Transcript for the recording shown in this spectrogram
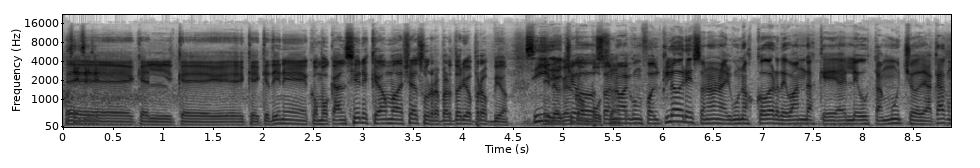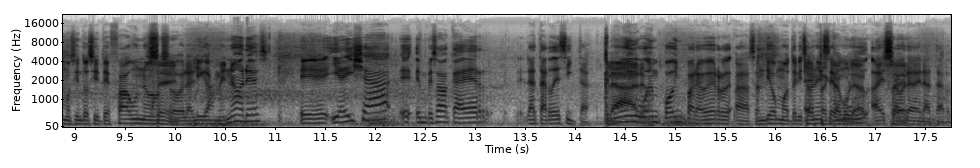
sí, sí, sí. Eh, Que, el, que, que- que tiene como canciones que van más allá de su repertorio propio. Sí, de hecho sonó algún folclore, sonaron algunos covers de bandas que a él le gustan mucho de acá, como 107 Faunos o las ligas menores. Eh, y ahí ya empezaba a caer la tardecita. Claro. Muy buen point para ver a Santiago motorizado en ese mood a esa sí. hora de la tarde.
